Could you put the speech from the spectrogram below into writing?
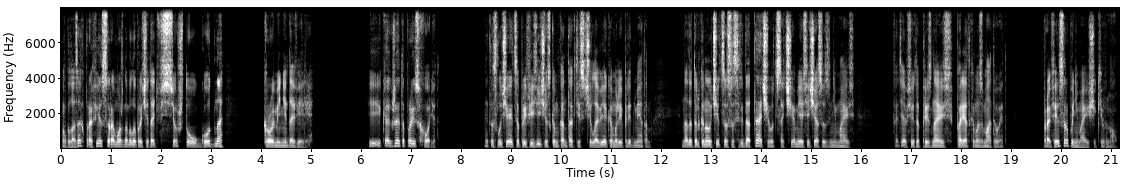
В глазах профессора можно было прочитать все, что угодно, кроме недоверия. И как же это происходит? Это случается при физическом контакте с человеком или предметом. Надо только научиться сосредотачиваться, чем я сейчас и занимаюсь. Хотя все это, признаюсь, порядком изматывает. Профессор, понимающе кивнул.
